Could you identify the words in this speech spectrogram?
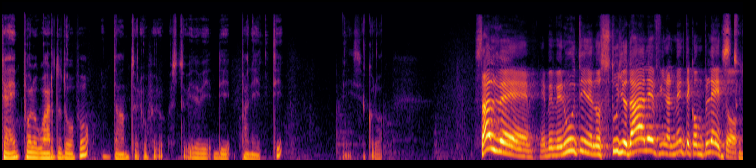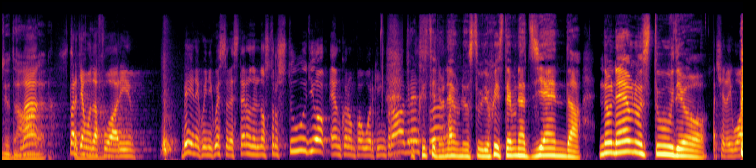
Ok, poi lo guardo dopo. Intanto recupero questo video di Panetti. Benissimo, eccolo. Salve e benvenuti nello studio Dale finalmente completo. Studio Dale. Ma partiamo da fuori. Bene, quindi questo è l'esterno del nostro studio, è ancora un po' work in progress. Questo non è uno studio, questa è un'azienda, non è uno studio. C'è la uova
